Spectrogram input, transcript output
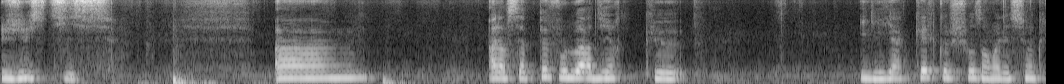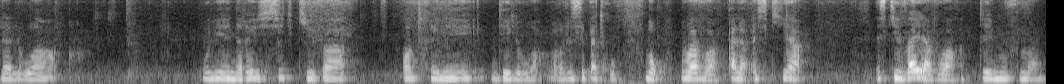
justice. Euh, alors, ça peut vouloir dire il y a quelque chose en relation avec la loi où il y a une réussite qui va entraîner des lois. Je ne sais pas trop. Bon, on va voir. Alors, est-ce qu'il y a, est-ce qu'il va y avoir des mouvements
